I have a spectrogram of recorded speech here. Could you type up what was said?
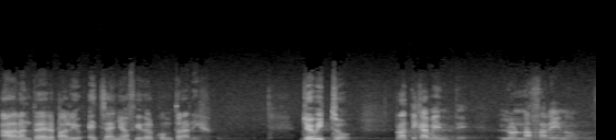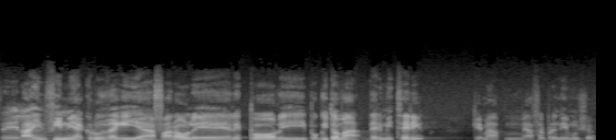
adelante del palio. Este año ha sido el contrario. Yo he visto prácticamente los nazarenos de las insignias, Cruz de Guía, Faroles, el Sport y poquito más del Misterio, que me ha, sorprendido mucho,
